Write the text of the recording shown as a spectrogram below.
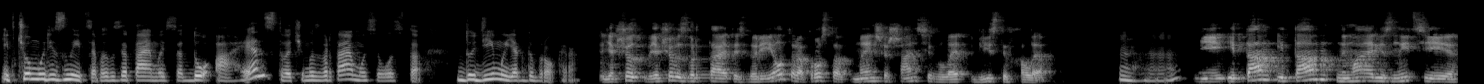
І в чому різниця? Ми звертаємося до агентства, чи ми звертаємося ось до Діми як до брокера? Якщо якщо ви звертаєтесь до ріелтора, просто менше шансів влізти в халеп. Угу. І, і там, і там немає різниці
